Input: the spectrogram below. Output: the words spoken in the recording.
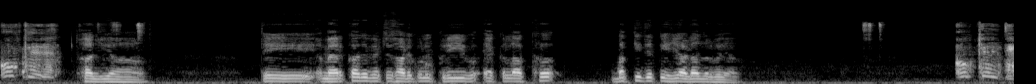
ਓਕੇ। ਹਾਂਜੀ ਹਾਂ ਤੇ ਅਮਰੀਕਾ ਦੇ ਵਿੱਚ ਸਾਡੇ ਕੋਲ ਕਰੀਬ 1 ਲੱਖ 32 ਤੇ 30000 ਡਾਲਰ ਹੋਇਆ। ਓਕੇ ਜੀ।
